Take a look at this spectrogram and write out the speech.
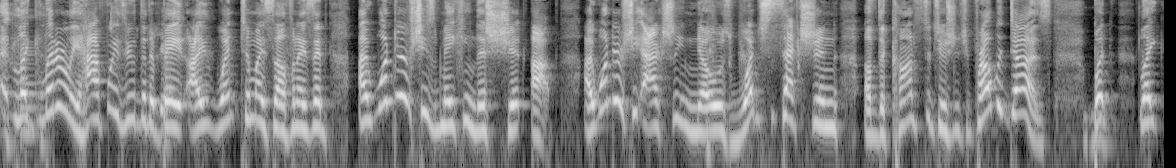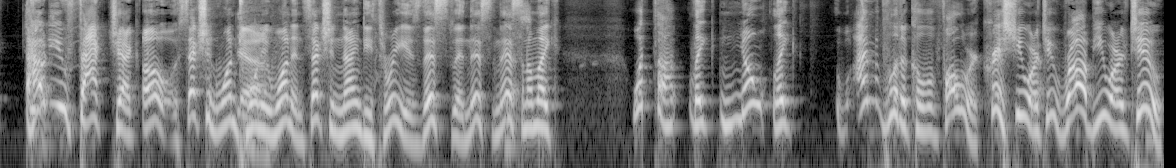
like, literally halfway through the debate, I went to myself and I said, I wonder if she's making this shit up. I wonder if she actually knows what section of the Constitution. She probably does. But, like, how do you fact check? Oh, section 121 yeah. and section 93 is this and this and this. Yes. And I'm like, what the? Like, no, like, I'm a political follower. Chris, you are too. Rob, you are too.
